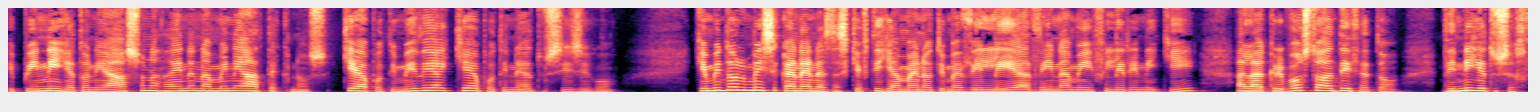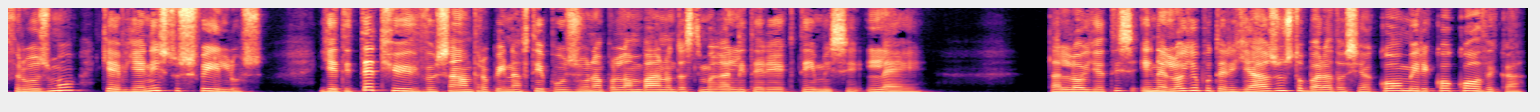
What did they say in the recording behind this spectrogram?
Η ποινή για τον Ιάσονα θα είναι να μείνει άτεκνος και από τη Μύδια και από τη νέα του σύζυγο. Και μην τολμήσει κανένας να σκεφτεί για μένα ότι είμαι δειλή, αδύναμη ή φιλιρινική, αλλά ακριβώς το αντίθετο. Δεινή για τους εχθρούς μου και ευγενή στους φίλους. Γιατί τέτοιου είδους άνθρωποι είναι αυτοί που ζουν απολαμβάνοντας τη μεγαλύτερη εκτίμηση, λέει. Τα λόγια της είναι λόγια που ταιριάζουν στον παραδοσιακό ομυρικό κώδικα,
